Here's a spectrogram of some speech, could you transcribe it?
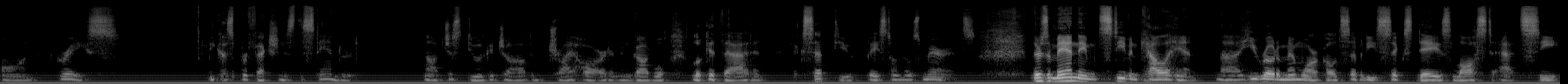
on grace because perfection is the standard. Not just do a good job and try hard, and then God will look at that and accept you based on those merits. There's a man named Steven Callahan. Uh, he wrote a memoir called 76 Days Lost at Sea.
